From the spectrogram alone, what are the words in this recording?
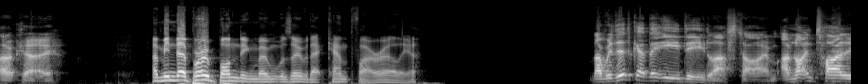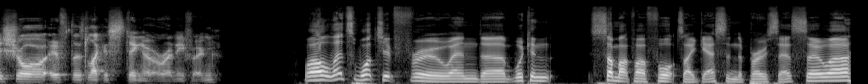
Okay. I mean, their bro bonding moment was over that campfire earlier. Now, we did get the ED last time. I'm not entirely sure if there's like a stinger or anything. Well, let's watch it through and uh, we can sum up our thoughts, I guess, in the process. So, uh,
